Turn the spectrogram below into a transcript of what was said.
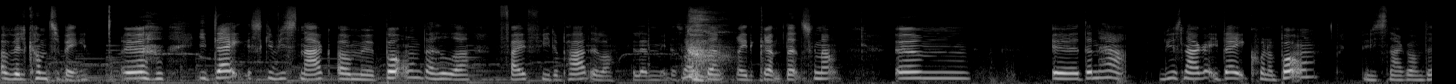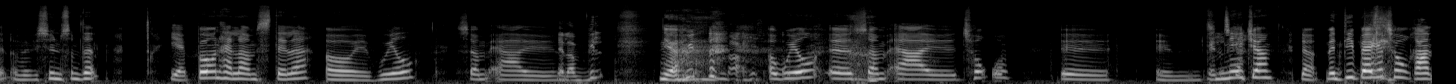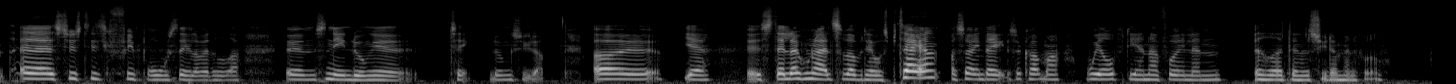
Og velkommen tilbage. Øh, I dag skal vi snakke om øh, bogen, der hedder Five Feet Apart, eller halvanden meters afstand, rigtig grimt dansk navn. Øhm, øh, den her, vi snakker i dag kun om bogen. Vi snakker om den, og hvad vi synes om den. Ja, bogen handler om Stella og øh, Will, som er... Øh, Eller vild. Ja. og Will, øh, som er øh, to øh, øh, teenager. Nå, men de er begge to ramt af cystisk fibrose, eller hvad det hedder. Øh, sådan en lunge ting, lungesygdom. Og øh, ja, øh, Stella, hun har altid været på det her hospital, og så en dag, så kommer Will, fordi han har fået en eller anden, hvad hedder den der sygdom, han har fået?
